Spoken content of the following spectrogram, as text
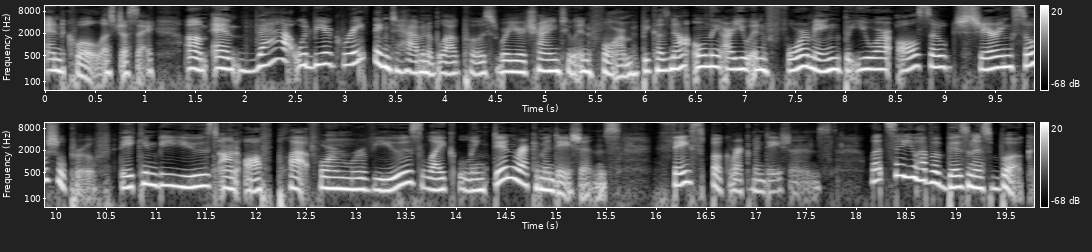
End quote, let's just say. Um, and that would be a great thing to have in a blog post where you're trying to inform because not only are you informing, but you are also sharing social proof. They can be used on off platform reviews like LinkedIn recommendations, Facebook recommendations. Let's say you have a business book.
